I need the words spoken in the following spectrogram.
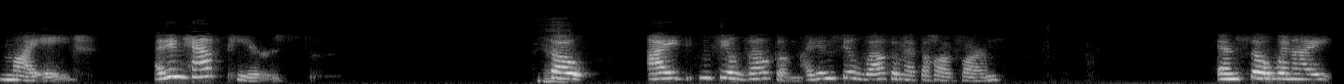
my age. I didn't have peers. Yeah. So I didn't feel welcome. I didn't feel welcome at the hog farm. And so when I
